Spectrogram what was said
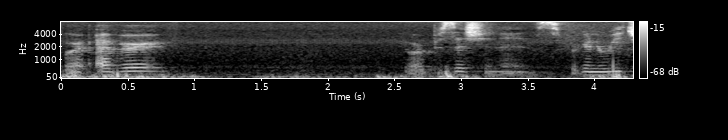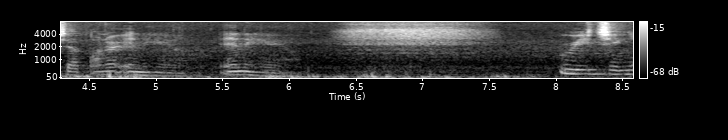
wherever your position is. We're going to reach up on our inhale. Inhale. Reaching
